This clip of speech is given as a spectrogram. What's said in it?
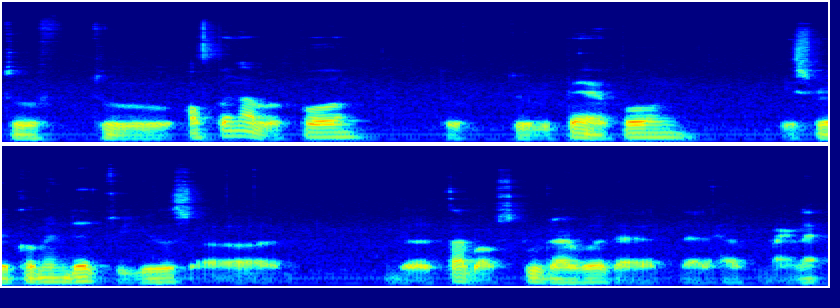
to to open up a phone, to, to repair a phone, it's recommended to use uh, the type of screwdriver that, that have magnet.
